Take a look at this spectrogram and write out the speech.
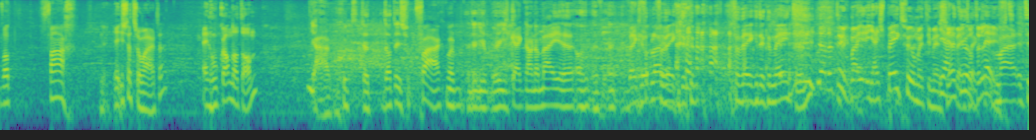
wat vaag. Is dat zo, Maarten? En hoe kan dat dan? Ja, goed, dat, dat is vaag. Maar je, je kijkt nou naar mij eh, als- eh, Ben ik heel blij vanwege, de, vanwege de gemeente. Ja, natuurlijk. Maar jij spreekt veel met die mensen. jij weet wat er leeft. Maar het,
